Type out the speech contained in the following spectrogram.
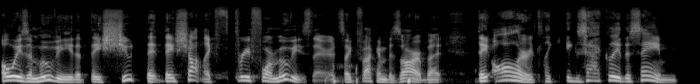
always a movie that they shoot that they shot like three, four movies there. It's like fucking bizarre, but they all are like exactly the same,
